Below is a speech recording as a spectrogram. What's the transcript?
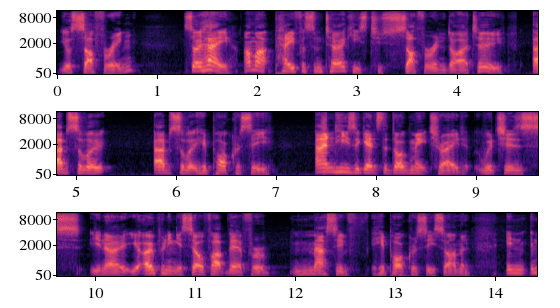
You're suffering. So hey, I might pay for some turkeys to suffer and die too. Absolute, absolute hypocrisy. And he's against the dog meat trade, which is, you know, you're opening yourself up there for a massive hypocrisy, Simon. In, in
